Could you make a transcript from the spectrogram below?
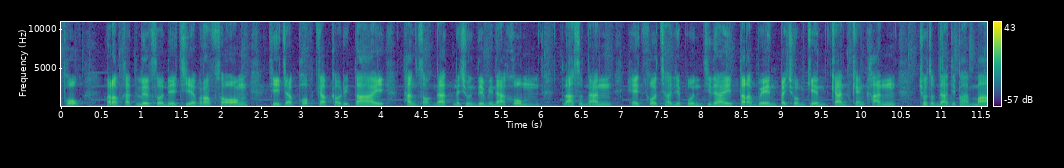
2026 รอบคัดเลือกโซนเอเชียรอบ 2 ที่จะพบกับเกาหลีใต้ทั้ง 2 นัดในช่วงเดือนมีนาคม ล่าสุดนั้นเฮดโค้ชชาวญี่ปุ่นที่ได้ตระเวนไปชมเกมการแข่งขัน ช่วงสัปดาห์ที่ผ่านมา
